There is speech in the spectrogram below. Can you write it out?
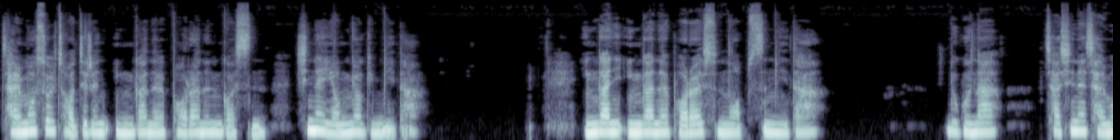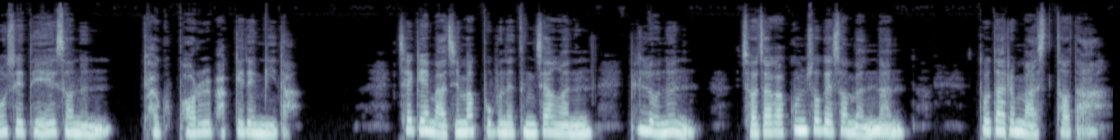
잘못을 저지른 인간을 벌하는 것은 신의 영역입니다. 인간이 인간을 벌할 수는 없습니다. 누구나 자신의 잘못에 대해서는 결국 벌을 받게 됩니다. 책의 마지막 부분에 등장하는 필로는 저자가 꿈속에서 만난 또 다른 마스터다.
